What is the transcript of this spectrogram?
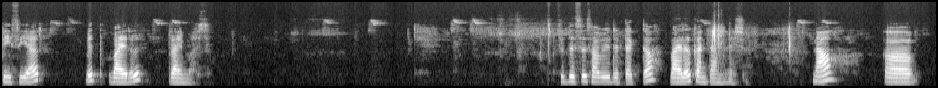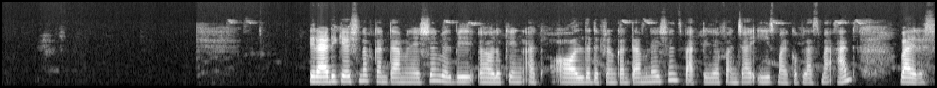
PCR with viral primers. So this is how we detect the viral contamination. Now, uh, eradication of contamination will be uh, looking at all the different contaminations, bacteria, fungi, yeast, mycoplasma and virus.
